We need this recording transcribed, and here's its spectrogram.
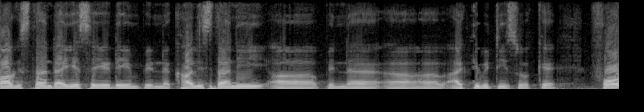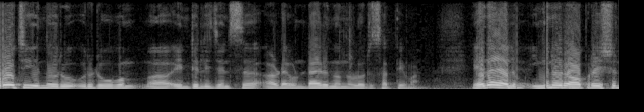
പാകിസ്ഥാന്റെ ഐ എസ് ഐയുടെയും പിന്നെ ഖാലിസ്ഥാനി പിന്നെ ആക്ടിവിറ്റീസും ഒക്കെ ഫോളോ ചെയ്യുന്ന ഒരു ഒരു രൂപം ഇന്റലിജൻസ് അവിടെ ഉണ്ടായിരുന്നു എന്നുള്ളൊരു സത്യമാണ്. ഏതായാലും ഇങ്ങനെ ഒരു ഓപ്പറേഷൻ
